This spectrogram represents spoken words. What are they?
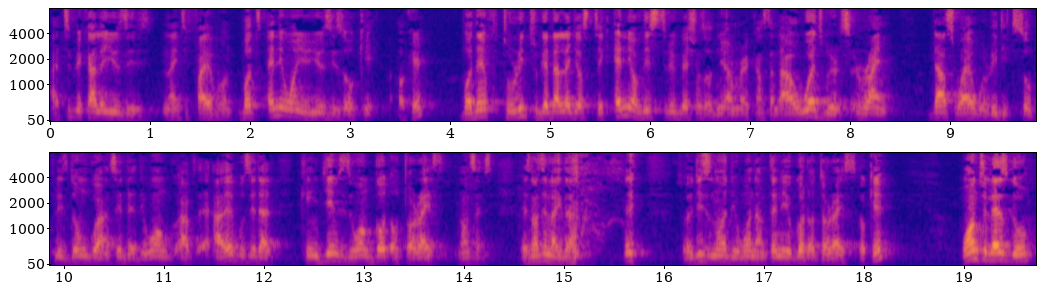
I typically use the 95 one. But anyone you use is okay. Okay? But then to read together, let's just take any of these three versions of New American Standard. Our words will rhyme. That's why we read it. So please don't go and say that the one, I to say that King James is the one God authorized. Nonsense. There's nothing like that. so this is not the one I'm telling you God authorized. Okay? One, two, let's go.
